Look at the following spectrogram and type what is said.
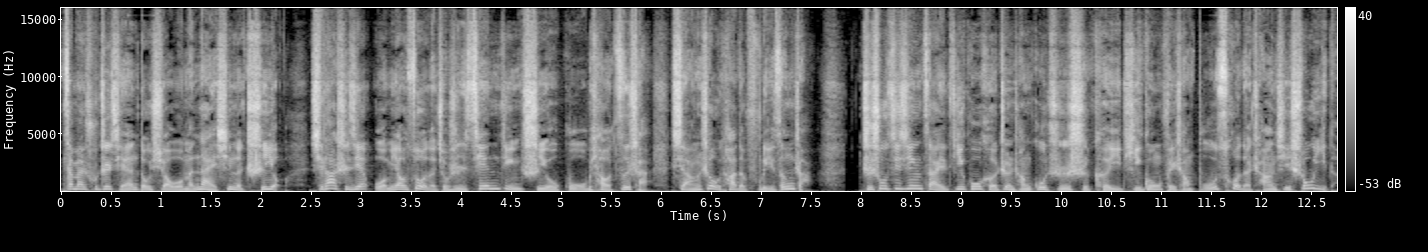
在卖出之前都需要我们耐心的持有，其他时间我们要做的就是坚定持有股票资产，享受它的复利增长。指数基金在低估和正常估值是可以提供非常不错的长期收益的。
